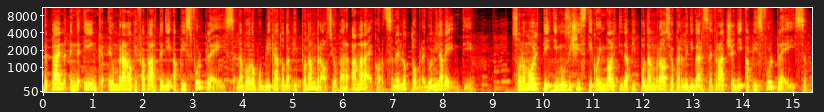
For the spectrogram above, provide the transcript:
The Pen and Ink è un brano che fa parte di A Peaceful Place, lavoro pubblicato da Pippo D'Ambrosio per Ama Records nell'ottobre 2020. Sono molti i musicisti coinvolti da Pippo D'Ambrosio per le diverse tracce di A Peaceful Place,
